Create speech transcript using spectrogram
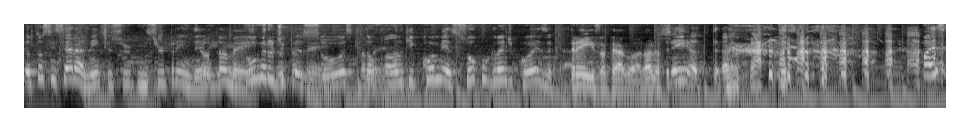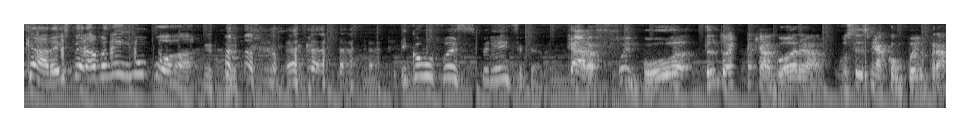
eu tô sinceramente sur- me surpreendendo Eu também, com o número de também, pessoas que estão também. falando que começou com grande coisa, cara. Três até agora, olha só. Três- Mas, cara, eu esperava nenhum, porra. E como foi essa experiência, cara? Cara, foi boa. Tanto é que agora vocês me acompanham pra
